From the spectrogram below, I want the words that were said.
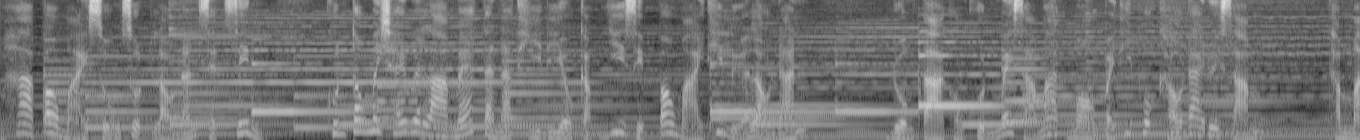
ำ5เป้าหมายสูงสุดเหล่านั้นเสร็จสิ้น คุณต้องไม่ใช้เวลาแม้แต่นาทีเดียวกับ 20 เป้าหมายที่เหลือเหล่านั้น ดวงตาของคุณไม่สามารถมองไปที่พวกเขาได้ด้วยซ้ำทำไม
